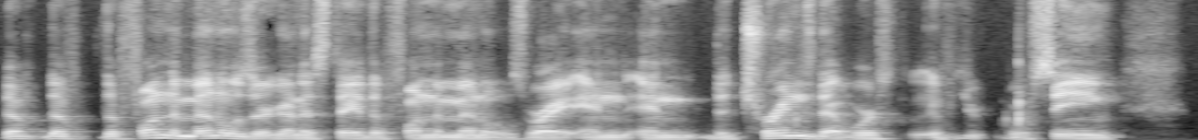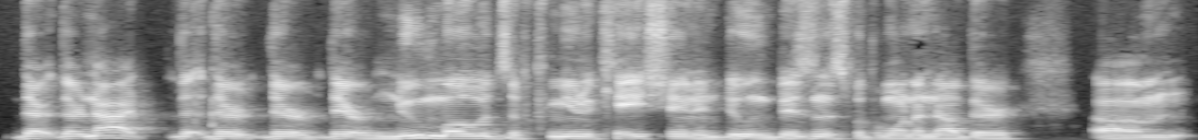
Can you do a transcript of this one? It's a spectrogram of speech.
The the, the fundamentals are going to stay the fundamentals, right? And and the trends that we're if you're, we're seeing, they're they're not they're they're they're new modes of communication and doing business with one another. Um,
